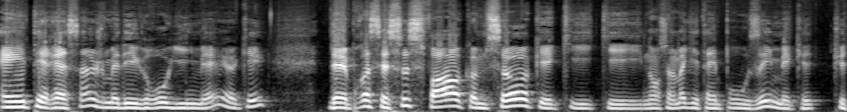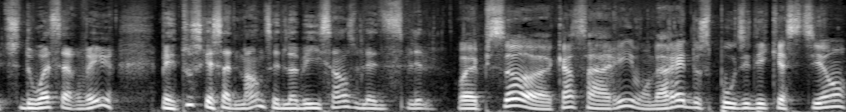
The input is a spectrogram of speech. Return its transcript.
intéressant, je mets des gros guillemets, OK, d'un processus fort comme ça, que- qui, qui est non seulement qui est imposé, mais que, que tu dois servir, ben tout ce que ça demande, c'est de l'obéissance de la discipline. Ouais, puis ça, euh, quand ça arrive, on arrête de se poser des questions.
